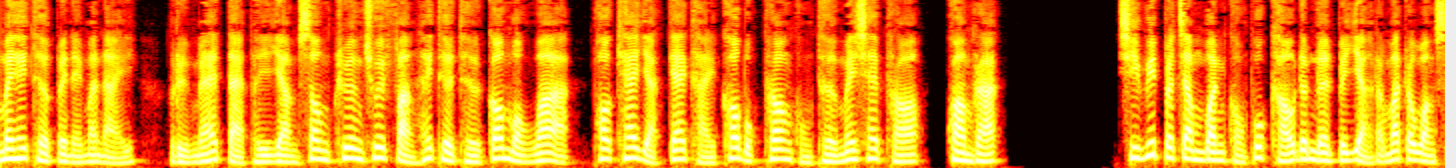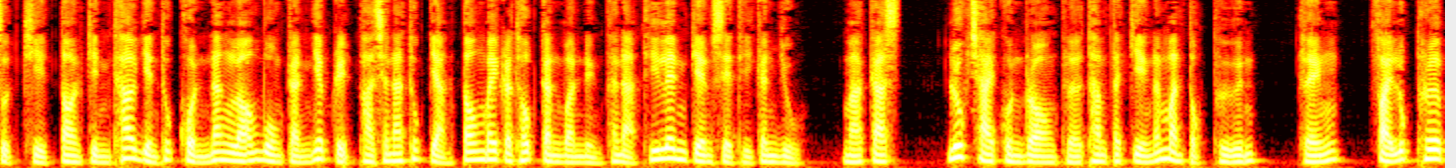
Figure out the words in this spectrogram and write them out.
ไม่ให้เธอไปไหนมาไหน หรือแม้แต่พยายามซ่อมเครื่องช่วยฟังให้เธอเธอก็มองว่า พ่อแค่อยากแก้ไขข้อบกพร่องของเธอไม่ใช่เพราะ ความรัก ชีวิตประจำวันของพวกเขาดำเนินไปอย่างระมัดระวังสุดขีดตอนกินข้าวเย็นทุกคนนั่งล้อมวงกันเงียบกริบภาชนะทุกอย่างต้องไม่กระทบกันวันหนึ่งขณะที่เล่นเกมเศรษฐีกันอยู่ มาร์กัส ลูกชายคนรองเผลอทำตะเกียงน้ำมันตกพื้นเพลงไฟลุกพรึบ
